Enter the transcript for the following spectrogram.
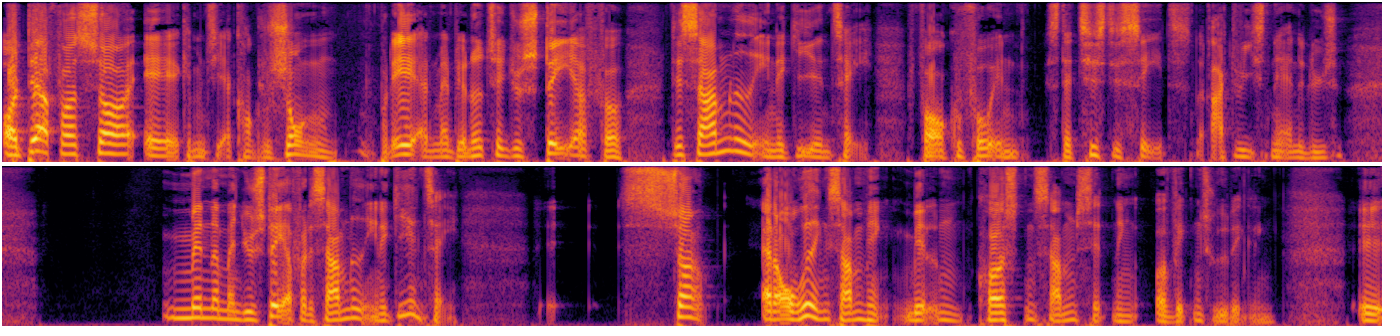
Og derfor så øh, kan man sige, at konklusionen på det, at man bliver nødt til at justere for det samlede energiindtag, for at kunne få en statistisk set retvisende analyse. Men når man justerer for det samlede energiindtag, øh, så er der overhovedet ingen sammenhæng mellem kostens sammensætning og vægtens udvikling. Øh,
